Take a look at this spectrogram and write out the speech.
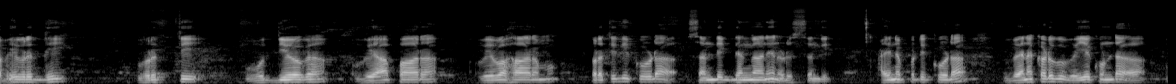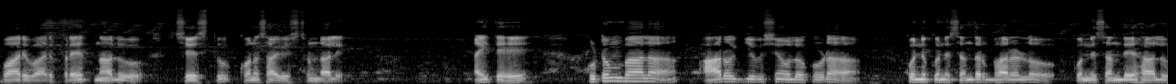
అభివృద్ధి వృత్తి ఉద్యోగ వ్యాపార వ్యవహారము ప్రతిదీ కూడా సందిగ్ధంగానే నడుస్తుంది. అయినప్పటికీ కూడా వెనకడుగు వేయకుండా వారి వారి ప్రయత్నాలు చేస్తూ కొనసాగిస్తుండాలి. అయితే కుటుంబాల ఆరోగ్య విషయంలో కూడా కొన్ని కొన్ని సందర్భాలలో కొన్ని సందేహాలు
